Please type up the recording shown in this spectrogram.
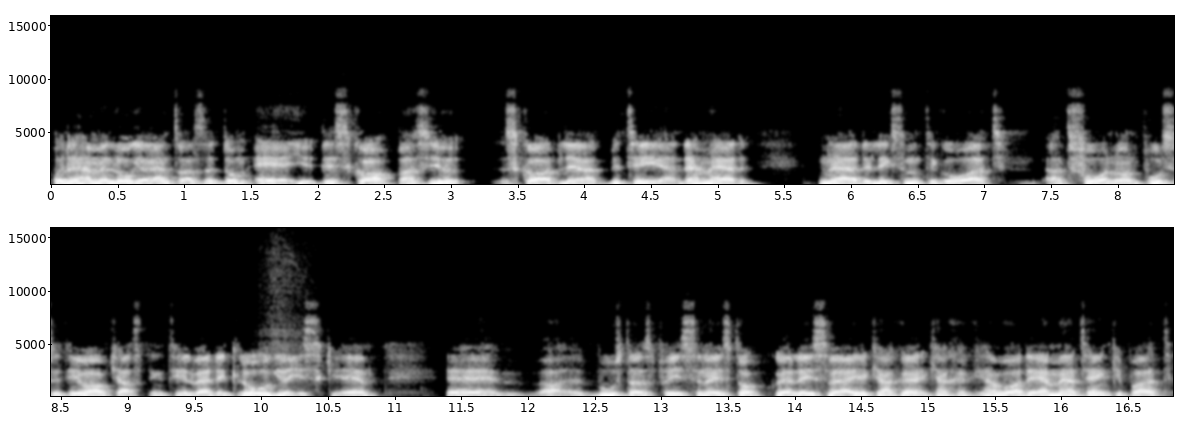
Och det här med låga räntor, alltså de är ju, det skapas ju skadliga beteenden med när det liksom inte går att, att få någon positiv avkastning till väldigt låg risk. Eh, eh, bostadspriserna i Stockholm eller i Sverige kanske, kanske kan vara det, men jag tänker på att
